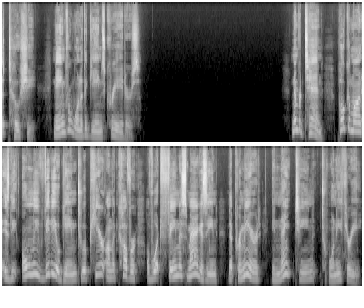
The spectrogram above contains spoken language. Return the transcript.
Satoshi, named for one of the game's creators. Number 10. Pokemon is the only video game to appear on the cover of what famous magazine that premiered in 1923?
